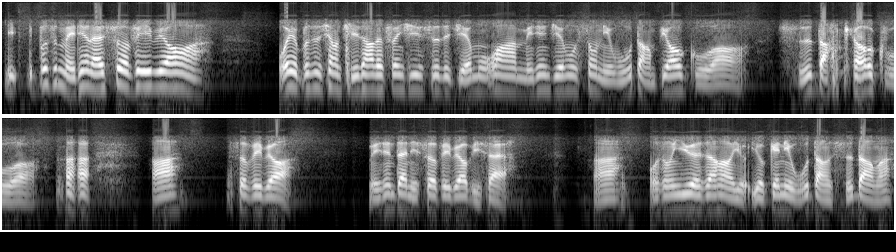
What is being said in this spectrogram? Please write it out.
你你不是每天来射飞镖啊？我也不是像其他的分析师的节目，哇，每天节目送你五档标股哦，十档标股哦，哈哈，啊，射飞镖啊，每天带你射飞镖比赛啊，啊，我从一月三号有有给你五档十档吗？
